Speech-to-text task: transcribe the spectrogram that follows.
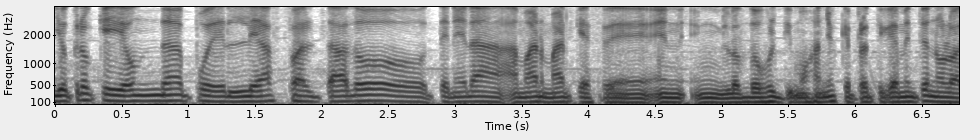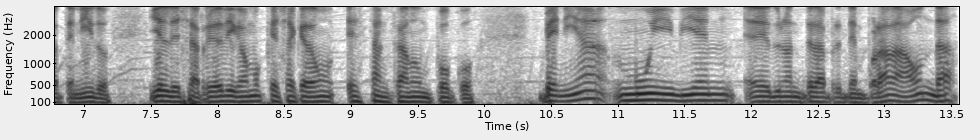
yo creo que Honda pues le ha faltado tener a, Mar Márquez en, los dos últimos años que prácticamente no lo ha tenido y el desarrollo digamos que se ha quedado estancado un poco. Venía muy bien eh, durante la pretemporada Honda,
